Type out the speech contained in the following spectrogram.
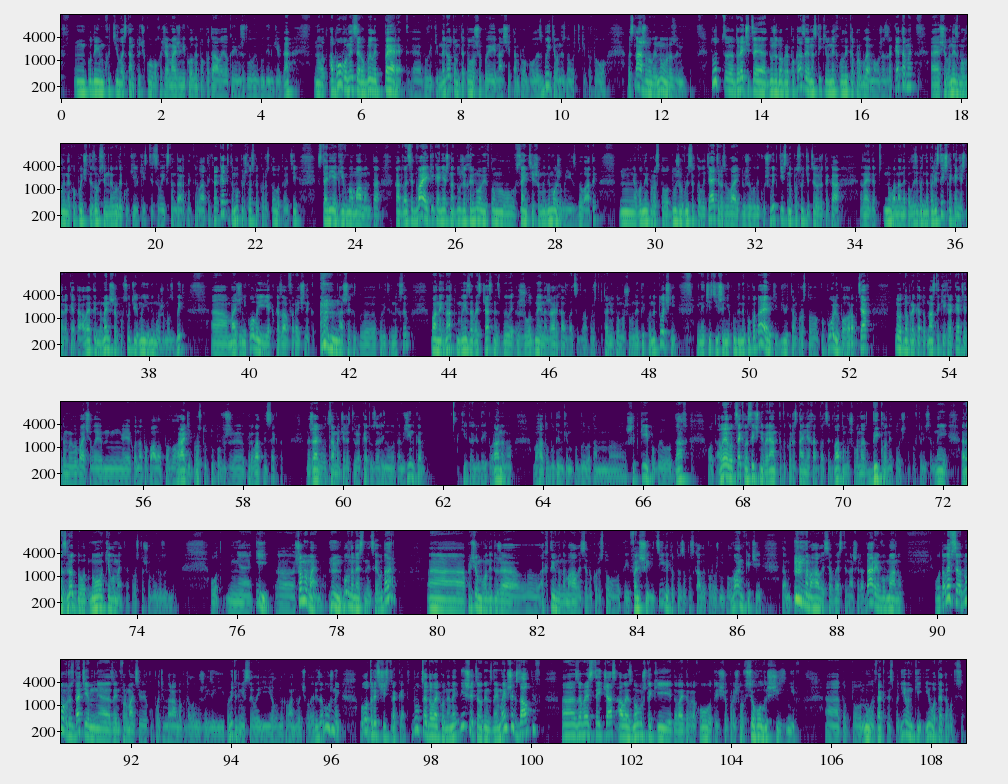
куди їм хотілося там точково, хоча майже ніколи не попадали, окрім житлових будинків. Да? Ну, от. Або вони це робили перед е, великим нальотом для того, щоб наші там пробували збиті, вони знову ж таки ППО виснажували. Ну розумієте. Тут, е, до речі, це дуже добре показує, наскільки у них велика проблема вже з ракетами, е, що вони змогли накопичити зовсім невелику кількість своїх стандартних крилатих ракет, тому прийшлось використовувати оці старі, як гівно Мамонта Х-22, які, звісно, дуже хренові в тому сенсі, що ми не можемо їх збивати. Вони просто дуже високо летять, розвивають дуже велику швидкість. Ну, по суті, це вже така, знаєте, ну вона не балістична, звісно, ракета, але тим не менше, по суті, ми її не можемо збити. Е, Майже ніколи, як казав речник наших повітряних сил, пан Ігнат, ми за весь час не збили жодної, на жаль, Х-22. Просто питання в тому, що вони дико не точні і найчастіше нікуди не попадають і б'ють там просто по полю, по горобцях. Ну, от, наприклад, одна з таких ракет, я думаю, ви бачили, як вона попала в Павлограді, просто тупо в в приватний сектор. На жаль, от саме через цю ракету загинула там жінка, кілька людей поранено, багато будинків побило там е, шибки, побило дах. От. Але це класичний варіант використання Х-22, тому що вона дико не точна, повторюся, в неї розльот до одного кілометра, просто щоб ви розуміли. От. Е, І е, що ми маємо? Був нанесений цей удар. Причому вони дуже активно намагалися використовувати фальшиві цілі, тобто запускали порожні болванки чи там намагалися ввести наші радари в оману. От, але все одно в результаті, е, за інформацією, яку потім на ранок дали вже і повітряні сили, і головнокомандувач Валерій Залужний, було 36 ракет. Ну, це далеко не найбільше, це один з найменших залпів е, за весь цей час, але знову ж таки, давайте враховувати, що пройшло всього лише 6 днів. Е, тобто, ну, ефект несподіванки, і от це от все.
